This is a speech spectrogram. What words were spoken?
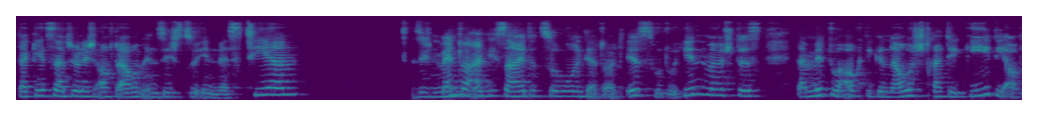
da geht es natürlich auch darum, in sich zu investieren, sich einen Mentor an die Seite zu holen, der dort ist, wo du hin möchtest, damit du auch die genaue Strategie, die auf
